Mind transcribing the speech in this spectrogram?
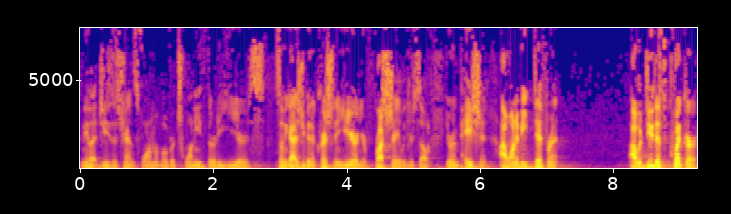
And he let Jesus transform him over 20, 30 years. Some of you guys, you've been a Christian a year and you're frustrated with yourself. You're impatient. I want to be different. I would do this quicker.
